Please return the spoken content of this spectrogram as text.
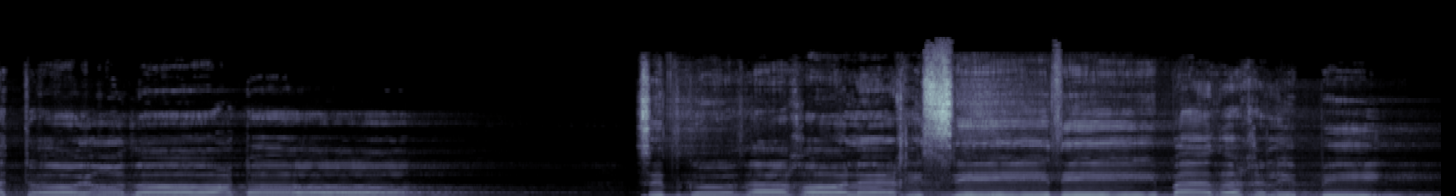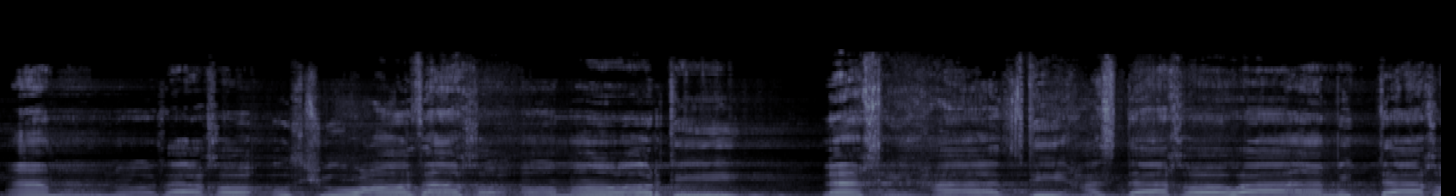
אתו יודעתו. صدقو ثخول خسيتي بذخ لبي أمون ثخو أثشوع ثخو أمارتي לכי חסדי חסדךו ועמיתךו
